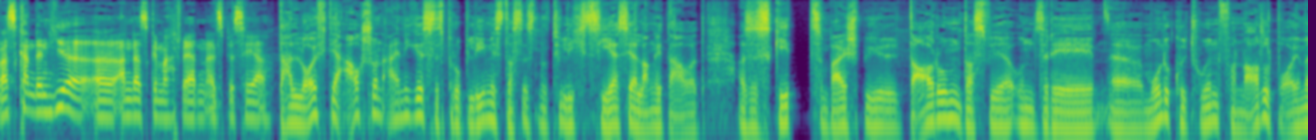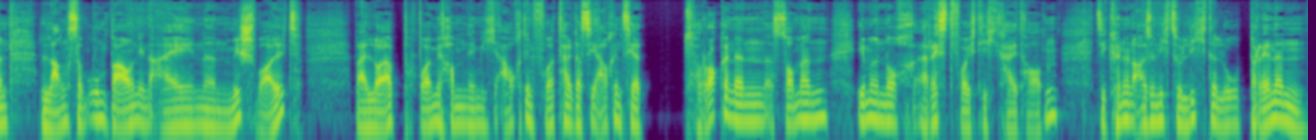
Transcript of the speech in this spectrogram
Was kann denn hier äh, anders gemacht werden als bisher? Da läuft ja auch schon einiges. Das Problem ist, dass es natürlich sehr, sehr lange dauert. Also es geht zum Beispiel darum, dass wir unsere äh, Monokulturen von Nadelbäumen langsam umbauen in einen Mischwald, weil Leubbäume haben nämlich auch den Vorteil, dass sie auch in sehr trockenen Sommern immer noch Restfeuchtigkeit haben. Sie können also nicht so lichterloh brennen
